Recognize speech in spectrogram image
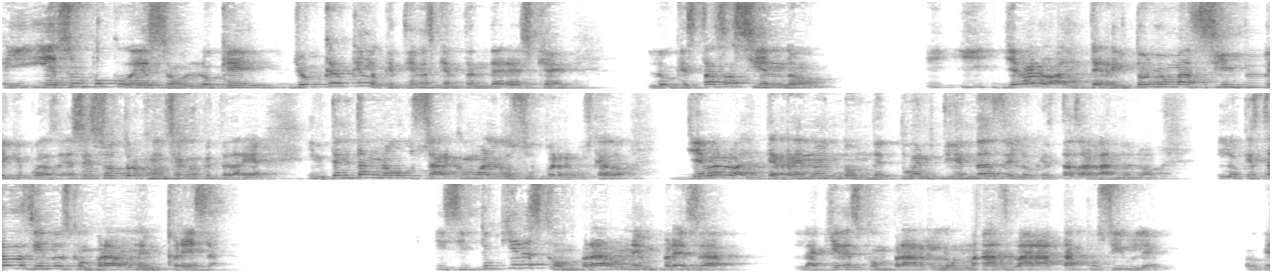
y, y, es un poco eso, lo que yo creo que lo que tienes que entender es que lo que estás haciendo y, llévalo al territorio más simple que puedas. Ese es otro consejo que te daría. Intenta no usar como algo súper rebuscado. Llévalo al terreno en donde tú entiendas de lo que estás hablando, ¿no? Lo que estás haciendo es comprar una empresa. Y si tú quieres comprar una empresa, la quieres comprar lo más barata posible, ¿ok?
